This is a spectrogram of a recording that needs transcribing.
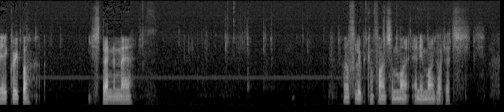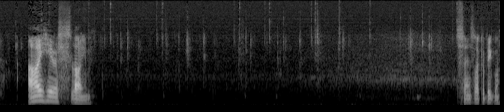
Hey, creeper. Standing there. Hopefully we can find some mi any mine gadgets. I hear a slime. Sounds like a big one.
